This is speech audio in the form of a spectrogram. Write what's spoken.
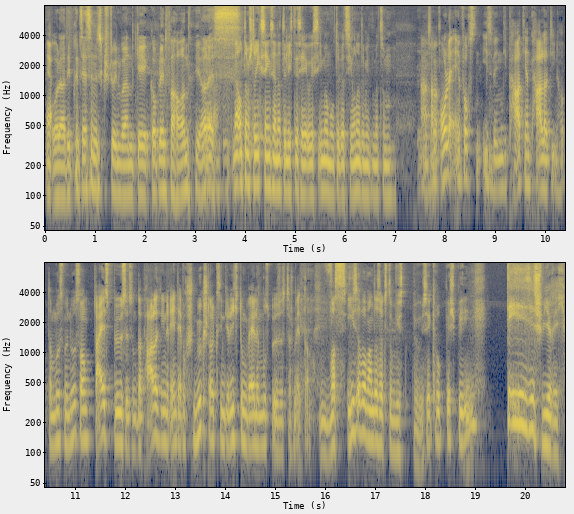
Ja. Oder die Prinzessin ist gestohlen worden, geh Goblin verhauen, ja. Es, Na, unterm Strich sehen sie natürlich das eh alles immer Motivationen, damit man zum. Am aller einfachsten ist, wenn die Party einen Paladin hat. Da muss man nur sagen, da ist Böses. Und der Paladin rennt einfach schnurstracks in die Richtung, weil er muss Böses zerschmettern. Was ist aber, wenn du sagst, du willst böse Gruppe spielen? Das ist schwierig.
